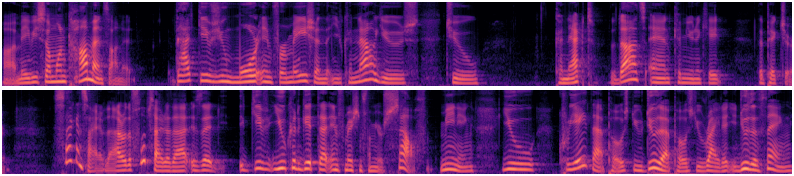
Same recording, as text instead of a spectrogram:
Uh, maybe someone comments on it. That gives you more information that you can now use to connect the dots and communicate the picture. Second side of that, or the flip side of that, is that give you could get that information from yourself. Meaning, you create that post, you do that post, you write it, you do the thing,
